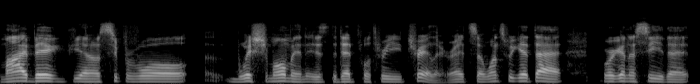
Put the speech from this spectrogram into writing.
my big you know super bowl uh, wish moment is the deadpool 3 trailer right? So once we get that we're going to see that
